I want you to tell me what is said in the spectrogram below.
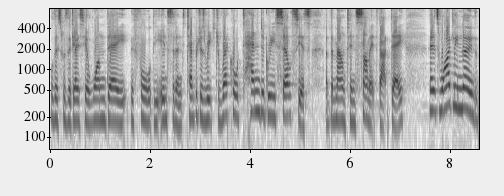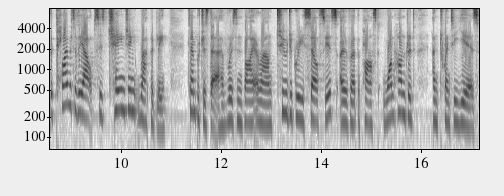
Well, this was the glacier one day before the incident. Temperatures reached a record 10 degrees Celsius at the mountain summit that day. And it's widely known that the climate of the Alps is changing rapidly. Temperatures there have risen by around 2 degrees Celsius over the past 120 years,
